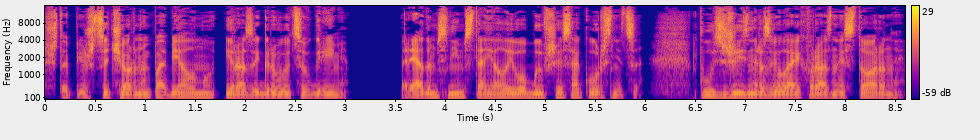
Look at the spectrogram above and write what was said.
что пишутся черным по белому и разыгрываются в гриме. Рядом с ним стояла его бывшая сокурсница. Пусть жизнь развела их в разные стороны,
